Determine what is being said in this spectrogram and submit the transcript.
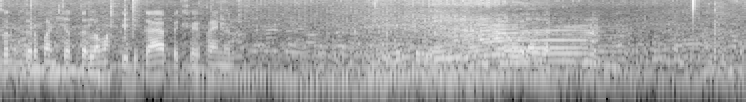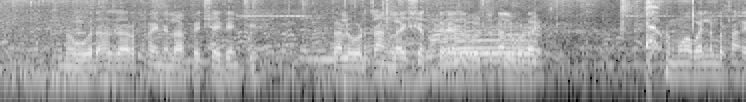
सत्तर पंच्याहत्तरला मागते ती. काय अपेक्षा आहे फायनल नव्वद हजार. नव्वद हजार फायनल अपेक्षा आहे त्यांची. कालवड चांगला आहे. शेतकऱ्याजवळचं कालवड आहे. मोबाईल नंबर सांगा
